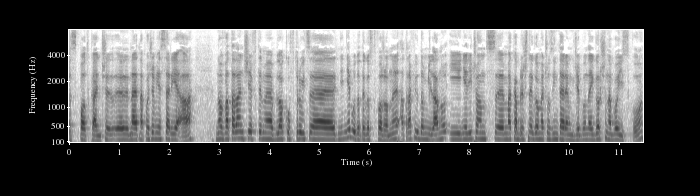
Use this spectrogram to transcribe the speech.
e, spotkań, czy e, nawet na poziomie Serie A. No w Atalancie w tym e, bloku w trójce nie, nie był do tego stworzony, a trafił do Milanu i nie licząc e, makabrycznego meczu z Interem, gdzie był najgorszy na boisku,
